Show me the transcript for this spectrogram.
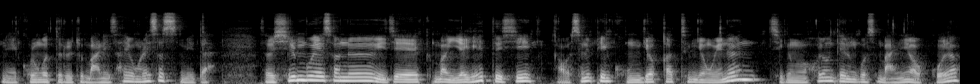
네, 그런 것들을 좀 많이 사용을 했었습니다. 실무에서는 이제 금방 이야기했듯이 어, 스니핑 공격 같은 경우에는 지금은 허용되는 곳은 많이 없고요.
